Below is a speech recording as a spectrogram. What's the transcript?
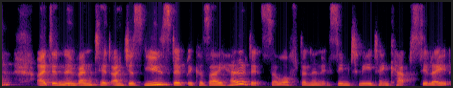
I didn't invent it. I just used it because I heard it so often, and it seemed to me to encapsulate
